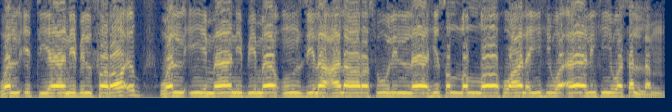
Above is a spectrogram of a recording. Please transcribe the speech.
والإتيان بالفرائض والإيمان بما أنزل على رسول الله صلى الله عليه وآله وسلم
